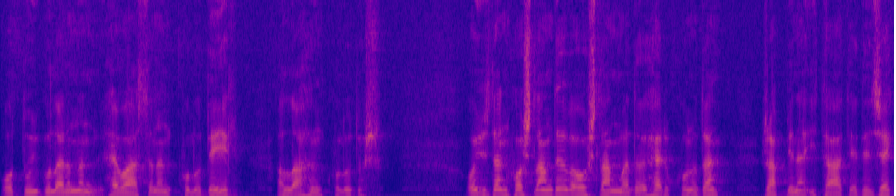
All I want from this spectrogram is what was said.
o duygularının, hevasının kulu değil, Allah'ın kuludur. O yüzden hoşlandığı ve hoşlanmadığı her konuda Rabbine itaat edecek,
